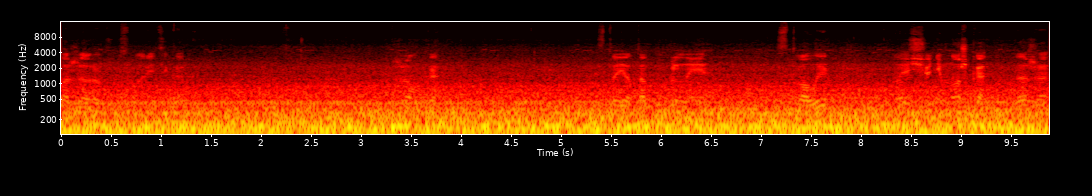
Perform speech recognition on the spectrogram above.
пожаров. Смотрите, как жалко. Стоят обугленные стволы, но еще немножко даже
